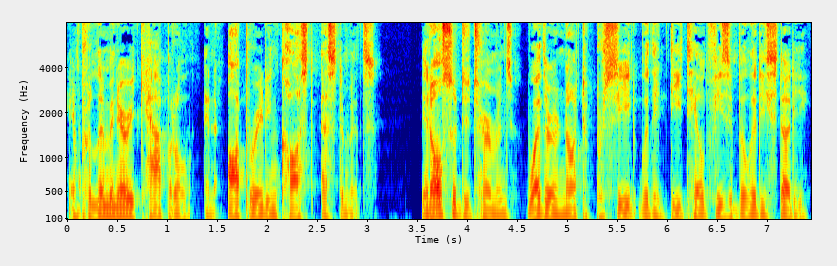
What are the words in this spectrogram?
and preliminary capital and operating cost estimates. It also determines whether or not to proceed with a detailed feasibility study,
